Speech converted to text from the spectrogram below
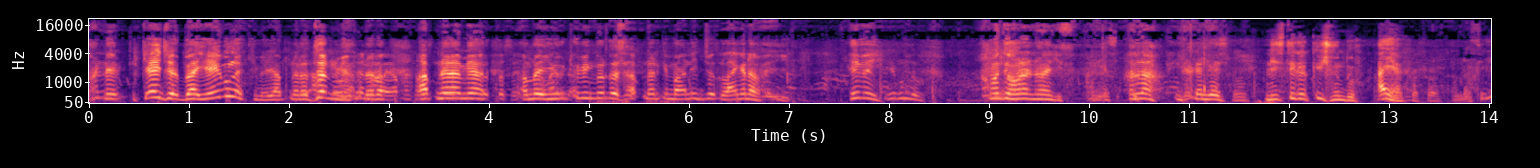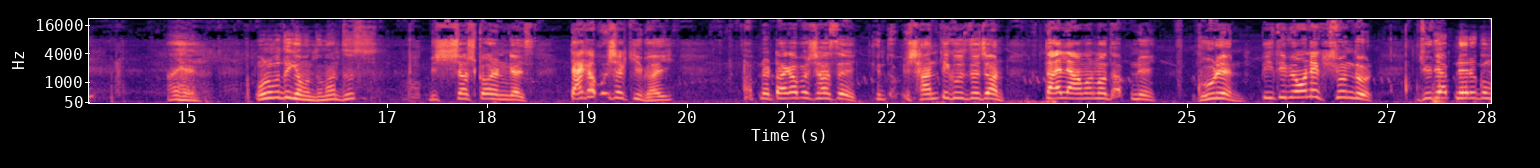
মানে কে যে ভাই এগুলো কি ভাই? আপনারা জানবে আপনারা আপনারা আমি আমরা ইউটিউবিং করতেছি আপনার কি মানিজ্য লাগে না ভাই? হে ভাই। আমাদের হরান হয়ে গেছে। আল্লাহ দেখেন গাইস নিচ থেকে কি সুন্দর। আই হ্যাঁ। আই হ্যাঁ। অনুভূতি কেমন তোমার দোষ বিশ্বাস করেন গাইস টাকা পয়সা কি ভাই? আপনার টাকা পয়সা আছে কিন্তু আপনি শান্তি খুঁজতে চান তাইলে আমার মতো আপনি ঘুরেন। পৃথিবী অনেক সুন্দর। যদি আপনি এরকম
